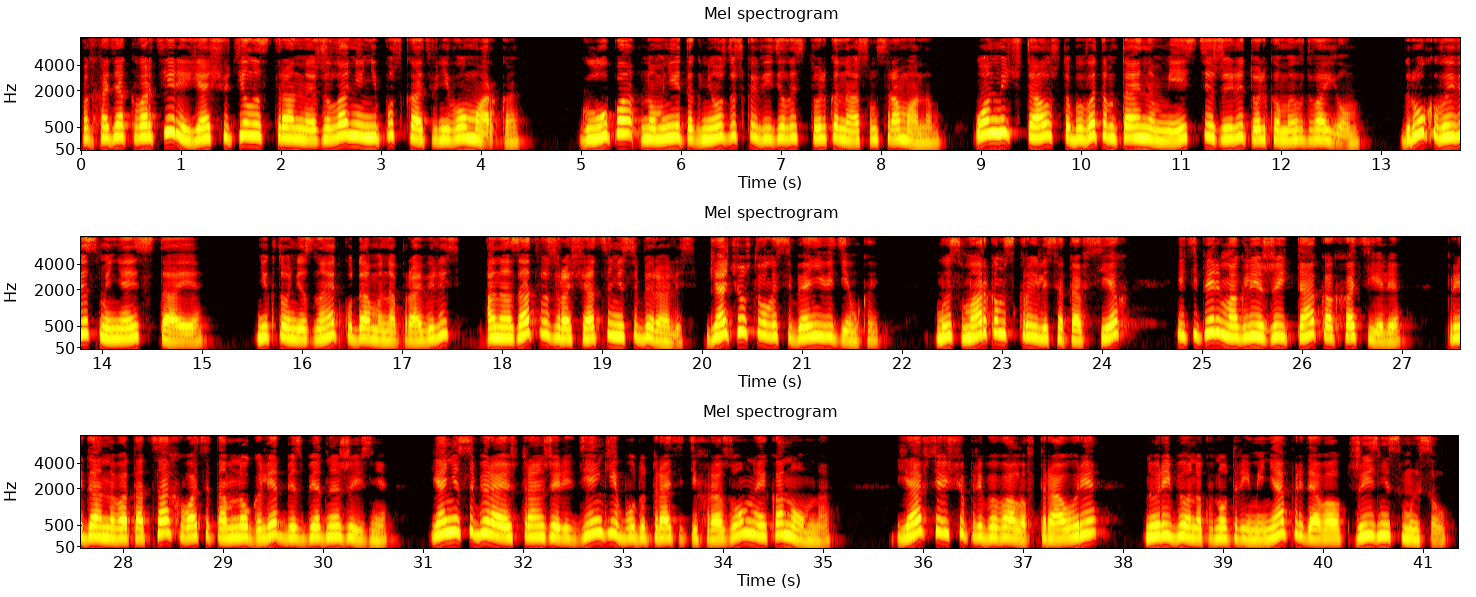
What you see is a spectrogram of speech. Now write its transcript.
Подходя к квартире, я ощутила странное желание не пускать в него Марка. Глупо, но мне это гнездышко виделось только нашим с Романом. Он мечтал, чтобы в этом тайном месте жили только мы вдвоем. Друг вывез меня из стаи. Никто не знает, куда мы направились, а назад возвращаться не собирались. Я чувствовала себя невидимкой. Мы с Марком скрылись ото всех и теперь могли жить так, как хотели. Приданного от отца хватит на много лет безбедной жизни. Я не собираюсь транжирить деньги и буду тратить их разумно и экономно. Я все еще пребывала в трауре, но ребенок внутри меня придавал жизни смысл.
